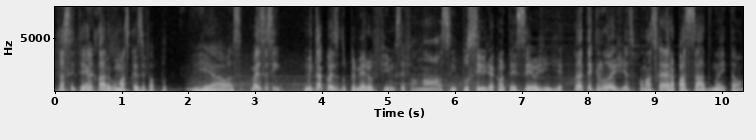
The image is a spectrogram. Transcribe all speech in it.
Então, assim, tem, é Né? claro, algumas coisas você fala, puta, em real, assim. Mas, assim, muita coisa do primeiro filme que você fala, nossa, impossível de acontecer. Hoje em dia, com a tecnologia, você fala, nossa, que É. ultrapassado, né? Então,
